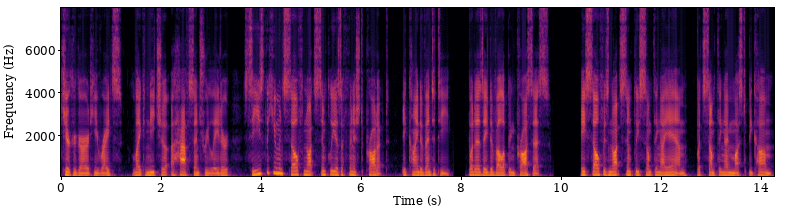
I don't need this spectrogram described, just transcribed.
Kierkegaard, he writes, like Nietzsche a half century later, sees the human self not simply as a finished product, a kind of entity, but as a developing process. A self is not simply something I am, but something I must become.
